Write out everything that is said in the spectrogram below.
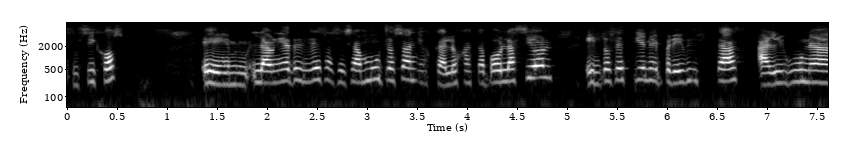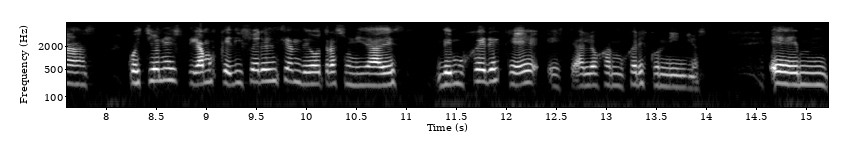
sus hijos. Em, la unidad 33 hace ya muchos años que aloja esta población, entonces tiene previstas algunas cuestiones, digamos, que diferencian de otras unidades de mujeres que este, alojan mujeres con niños. Em,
